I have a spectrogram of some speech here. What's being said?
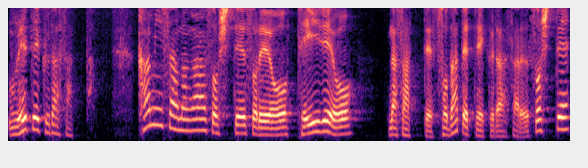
植えてくださった。神様がそしてそれを手入れをなさって育ててくださる。そして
